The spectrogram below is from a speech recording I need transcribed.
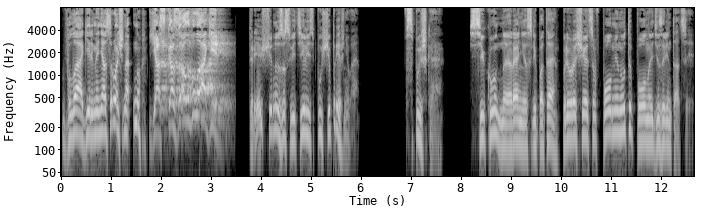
«В лагерь меня срочно!» «Ну...» «Я сказал, в лагерь!» Трещины засветились пуще прежнего. Вспышка. Секундная ранняя слепота превращается в полминуты полной дезориентации,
